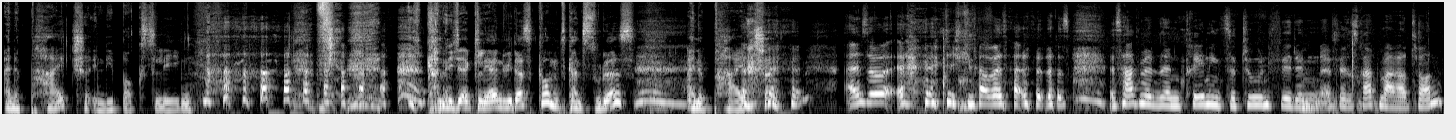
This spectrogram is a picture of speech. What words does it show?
eine Peitsche in die Box legen. ich kann mir nicht erklären, wie das kommt. Kannst du das? Eine Peitsche? Also äh, ich glaube, es hat, das, es hat mit dem Training zu tun für, den, für das Radmarathon.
